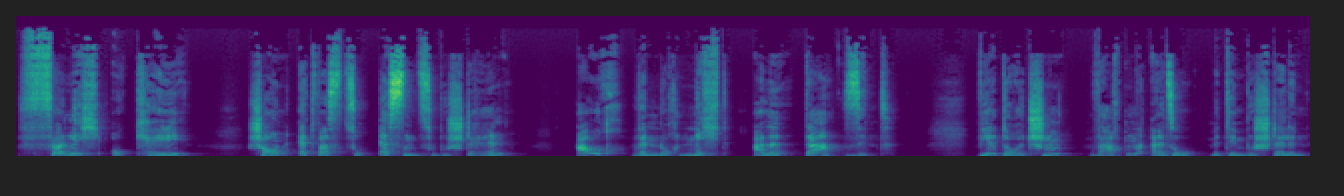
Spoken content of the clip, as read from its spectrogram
völlig okay, schon etwas zu essen zu bestellen, auch wenn noch nicht alle da sind. Wir Deutschen warten also mit dem Bestellen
